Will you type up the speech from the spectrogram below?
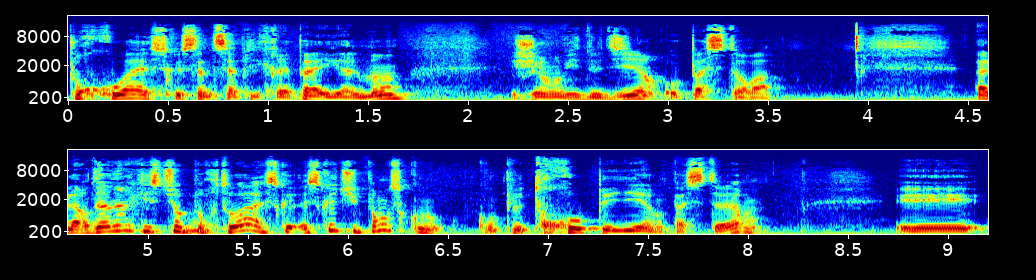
Pourquoi est-ce que ça ne s'appliquerait pas également j'ai envie de dire, au pastorat. Alors, dernière question pour toi. Est-ce que, est que tu penses qu'on peut trop payer un pasteur? Et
